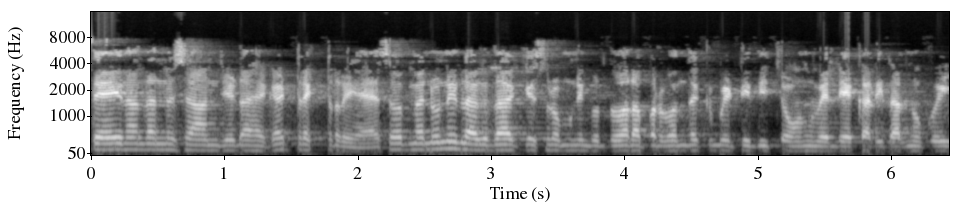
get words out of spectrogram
ਤੇ ਇਹਨਾਂ ਦਾ ਨਿਸ਼ਾਨ ਜਿਹੜਾ ਹੈਗਾ ਟਰੈਕਟਰ ਰਿਹਾ ਹੈ। ਸੋ ਮੈਨੂੰ ਨਹੀਂ ਲੱਗਦਾ ਕਿ ਸ਼੍ਰੋਮਣੀ ਗੁਰਦੁਆਰਾ ਪ੍ਰਬੰਧਕ ਕਮੇਟੀ ਦੀ ਚੋਣ ਵੇਲੇ ਅਕਾਲੀ ਦਲ ਨੂੰ ਕੋਈ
